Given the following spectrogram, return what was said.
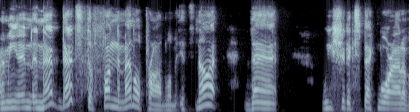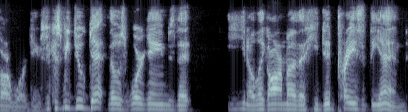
I mean, and, and that that's the fundamental problem. It's not that we should expect more out of our war games because we do get those war games that you know, like Arma that he did praise at the end,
